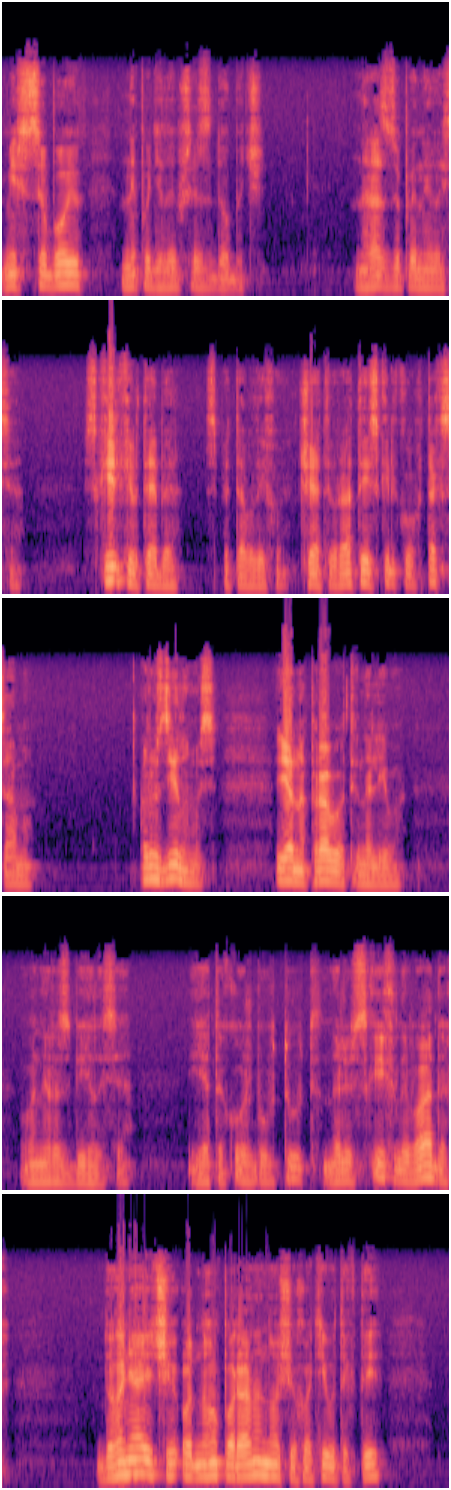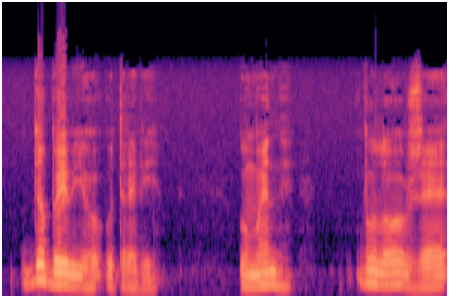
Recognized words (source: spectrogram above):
між собою, не поділивши здобич. Нараз зупинилися. Скільки в тебе? спитав лихо. Четверо, а ти скількох? Так само. Розділимось. Я направо, ти наліво. Вони розбіглися. Я також був тут, на людських левадах, доганяючи одного пораненого, що хотів утекти, добив його у траві. У мене було вже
